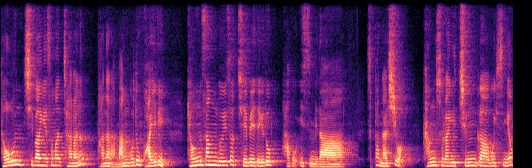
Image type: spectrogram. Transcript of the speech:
더운 지방에서만 자라는 바나나, 망고 등 과일이 경상도에서 재배되기도 하고 있습니다. 습한 날씨와 강수량이 증가하고 있으며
